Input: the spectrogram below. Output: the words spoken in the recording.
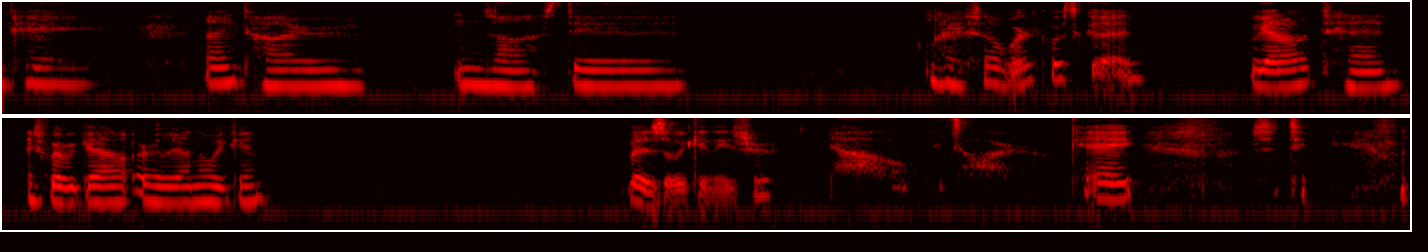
okay, I'm tired, exhausted. Okay, so work was good. We got out at 10. I where we got out early on the weekend. But is the weekend easier? No, it's harder, okay? So to me,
